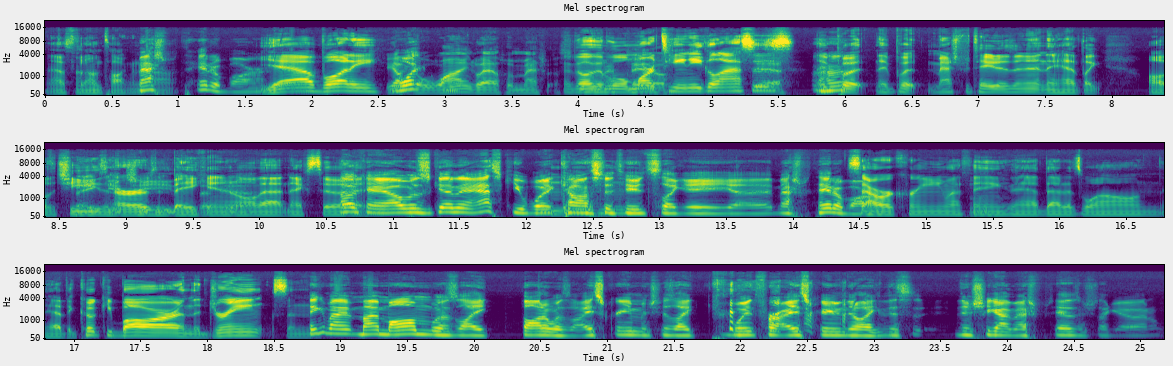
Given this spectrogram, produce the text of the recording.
that's what I'm talking Mashed about. Mashed potato bar. Yeah, buddy. You got What- like a wine glass with mashed Like the little potato. martini glasses. They Uh-huh. put they put mashed potatoes in it, and they had like all the cheese and herbs cheese and and bacon and all that next to it. Okay, I was gonna ask you what Mhm. constitutes like a uh, mashed potato bar. sour cream. I think they had that as well, and they had the cookie bar and the drinks and I think my, my mom was like thought it was ice cream, and she's like went for ice cream. And they're like this. Then she got mashed potatoes, and she's like, oh, I don't.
